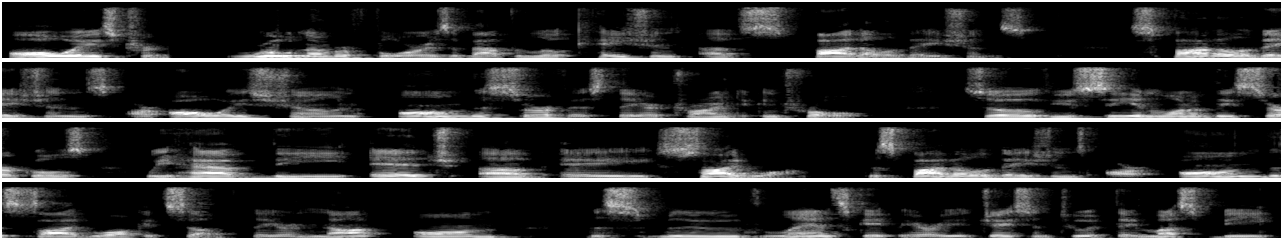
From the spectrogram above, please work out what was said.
always true. Rule number four is about the location of spot elevations. Spot elevations are always shown on the surface they are trying to control. So if you see in one of these circles, we have the edge of a sidewalk. The spot elevations are on the sidewalk itself. They are not on the smooth landscape area adjacent to it. They must be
